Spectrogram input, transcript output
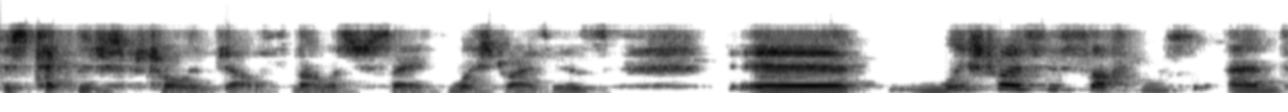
This is technically just petroleum gel, not much to say. Moisturizes. It moisturizes, softens, and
